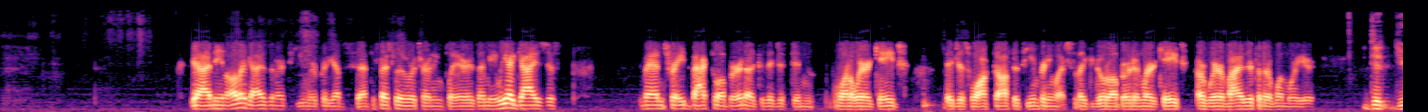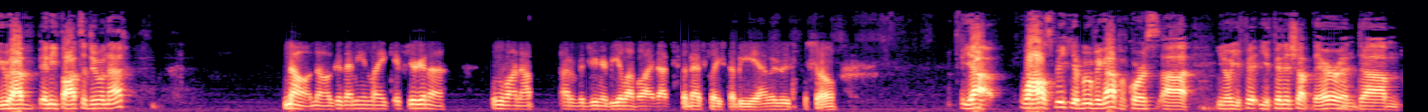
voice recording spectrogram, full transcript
Yeah, I mean, all the guys in our team were pretty upset, especially the returning players. I mean, we had guys just man trades back to Alberta because they just didn't want to wear a cage. They just walked off the team pretty much so they could go to Alberta and wear a cage or wear a visor for their one more year. Did you have any thoughts of doing that? No, no, because I mean, like, if you're gonna move on up out of the junior B level, I, that's the best place to be. I would, so. Yeah. Well, speaking of moving up, of course, uh, you know, you fit, you finish up there, and um,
